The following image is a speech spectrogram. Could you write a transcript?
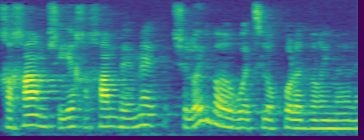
חכם שיהיה חכם באמת, שלא יתבררו אצלו כל הדברים האלה.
